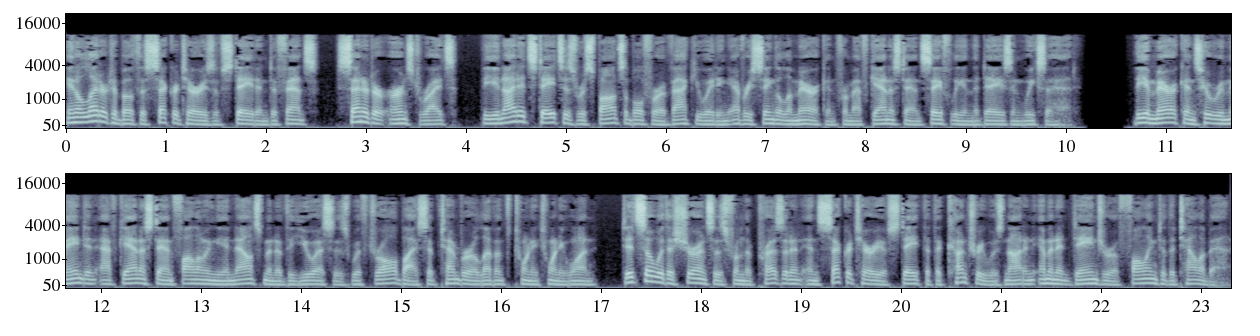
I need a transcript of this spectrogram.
In a letter to both the Secretaries of State and Defense, Senator Ernst writes The United States is responsible for evacuating every single American from Afghanistan safely in the days and weeks ahead. The Americans who remained in Afghanistan following the announcement of the U.S.'s withdrawal by September 11, 2021, did so with assurances from the President and Secretary of State that the country was not in imminent danger of falling to the Taliban,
